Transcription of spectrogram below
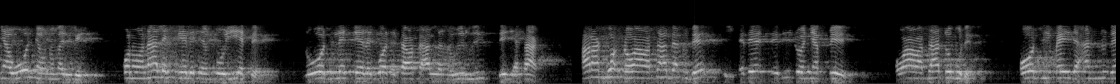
ñaw woo ñaw no mari lekki kono wonaa lekkeele ɗen fof yiyetee woodi leɗɗeele gooɗe tawata allah no wirni ɗe ƴataaka hara goɗɗo waawataa daɗude e ɗe e ɗiiɗoo ñabbeeli o waawataa dogude hootii ɓeyde anndude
